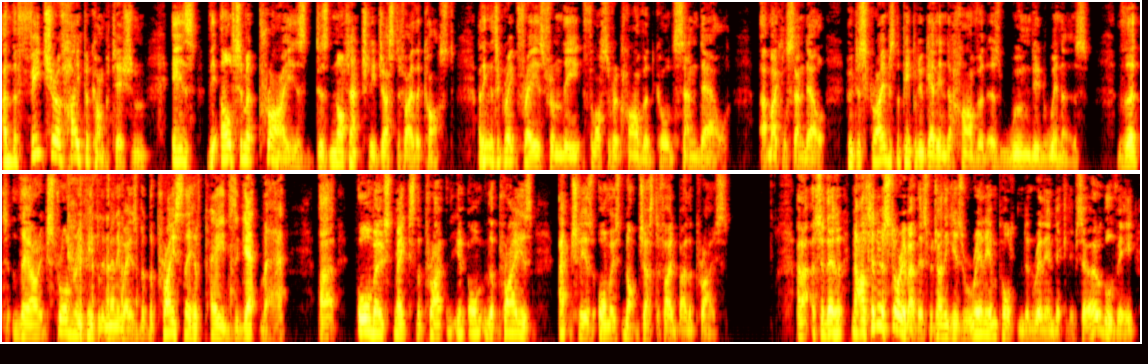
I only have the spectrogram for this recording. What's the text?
And the feature of hyper competition is the ultimate prize does not actually justify the cost. I think there's a great phrase from the philosopher at Harvard called Sandel, uh, Michael Sandel, who describes the people who get into Harvard as wounded winners. That they are extraordinary people in many ways, but the price they have paid to get there uh, almost makes the prize. You know, the prize actually is almost not justified by the price. And I, so there's a, now I'll tell you a story about this, which I think is really important and really indicative. So Ogilvy,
